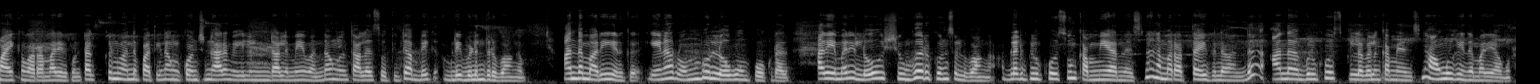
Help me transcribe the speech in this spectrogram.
மயக்கம் வர மாதிரி இருக்கும். டக்குன்னு வந்து பார்த்தீங்கன்னா அவங்க கொஞ்சம் நேரம் வெயில் நின்றாலுமே வந்து அவங்களுக்கு தலை சுற்றிட்டு அப்படியே அப்படியே விழுந்துருவாங்க. அந்த மாதிரியும் இருக்குது ஏன்னா ரொம்ப லோவும் போகக்கூடாது. அதே மாதிரி லோ சுகருக்குன்னு சொல்லுவாங்க. பிளட் குளுக்கோஸும் கம்மியாக இருந்துச்சுன்னா நம்ம ரத்த இதில் வந்து அந்த குளுக்கோஸ் லெவலும் கம்மியாக இருந்துச்சுன்னா அவங்களுக்கு இந்த மாதிரி ஆகும்.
